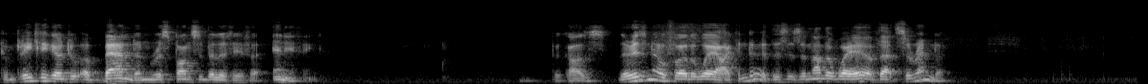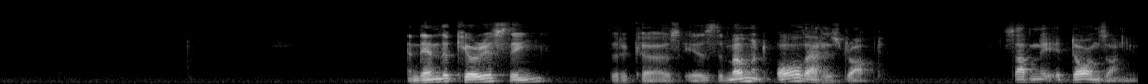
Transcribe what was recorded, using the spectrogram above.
completely going to abandon responsibility for anything. Because there is no further way I can do it. This is another way of that surrender. And then the curious thing that occurs is the moment all that has dropped, suddenly it dawns on you.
